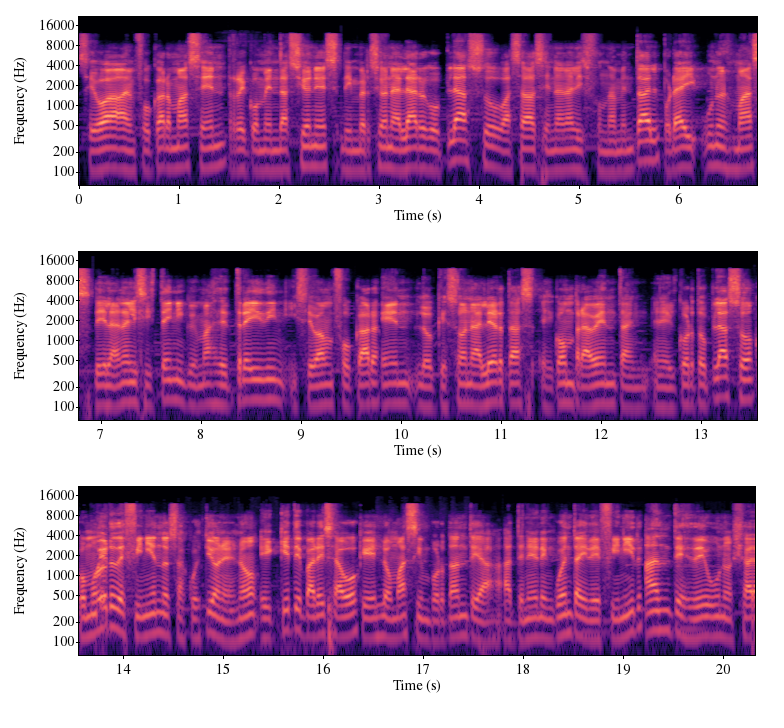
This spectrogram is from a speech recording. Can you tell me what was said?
se va a enfocar más en recomendaciones de inversión a largo plazo, basadas en análisis fundamental. Por ahí uno es más del análisis técnico y más de trading y se va a enfocar en lo que son alertas eh, compra-venta en, el corto plazo. Como ir definiendo esas cuestiones, ¿no? Eh, ¿Qué te parece a vos que es lo más importante a, a tener en cuenta y definir antes de uno ya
